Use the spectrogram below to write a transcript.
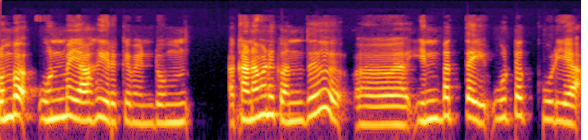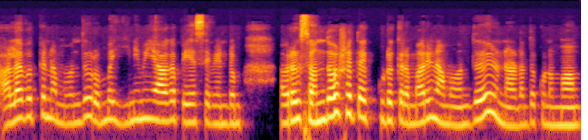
ரொம்ப உண்மையாக இருக்க வேண்டும். கணவனுக்கு வந்து இன்பத்தை ஊட்டக்கூடிய அளவுக்கு நம்ம வந்து ரொம்ப இனிமையாக பேச வேண்டும். அவருக்கு சந்தோஷத்தை கொடுக்குற மாதிரி நம்ம வந்து நடந்துக்கணுமாம்.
